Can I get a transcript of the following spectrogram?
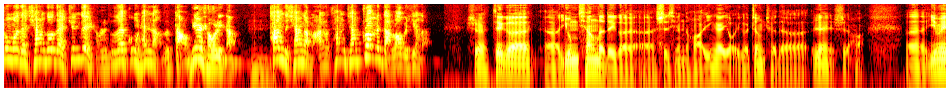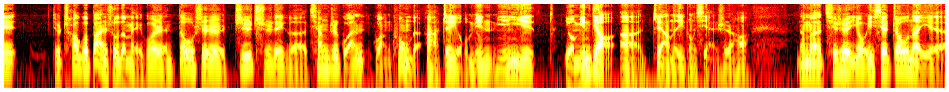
中国的枪都在军队手里，都在共产党的党军手里呢。他们的枪干嘛呢？他们枪专门打老百姓的。是这个呃拥枪的这个事情的话，应该有一个正确的认识哈，呃，因为就超过半数的美国人都是支持这个枪支管管控的啊，这有民民意有民调啊这样的一种显示哈。那么其实有一些州呢，也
